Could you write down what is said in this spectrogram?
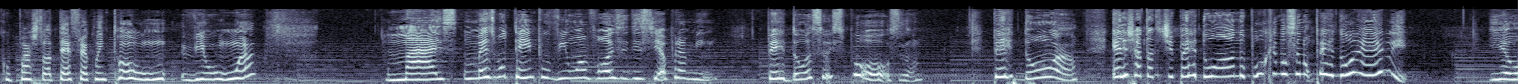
que o pastor até frequentou um, viu uma. Mas, ao mesmo tempo, vi uma voz e dizia para mim: Perdoa seu esposo. Perdoa. Ele já está te perdoando, por que você não perdoa ele? E eu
